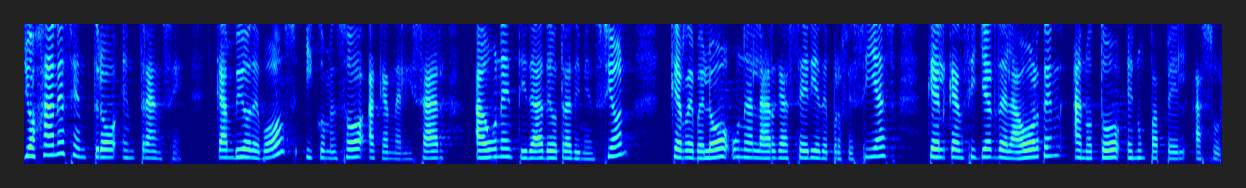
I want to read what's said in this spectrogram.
Johannes entró en trance, cambió de voz y comenzó a canalizar a una entidad de otra dimensión que reveló una larga serie de profecías que el canciller de la orden anotó en un papel azul.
